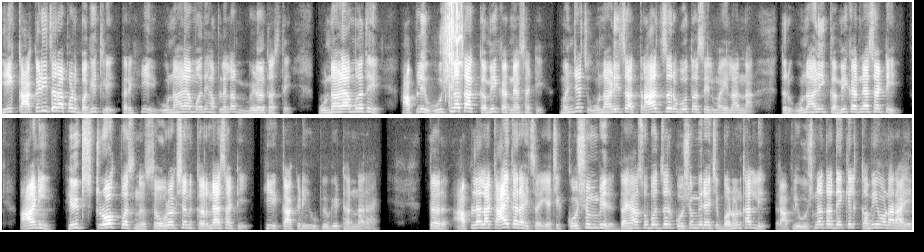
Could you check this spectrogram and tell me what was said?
ही काकडी जर आपण बघितली तर ही उन्हाळ्यामध्ये आपल्याला मिळत असते. उन्हाळ्यामध्ये आपली उष्णता कमी करण्यासाठी म्हणजेच उन्हाळीचा त्रास जर होत असेल महिलांना तर उन्हाळी कमी करण्यासाठी आणि हीट स्ट्रोकपासून संरक्षण करण्यासाठी ही काकडी उपयोगी ठरणार आहे. तर आपल्याला काय करायचं याची कोशिंबीर दह्यासोबत जर कोशिंबीर याची बनवून खाल्ली तर आपली उष्णता देखील कमी होणार आहे.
